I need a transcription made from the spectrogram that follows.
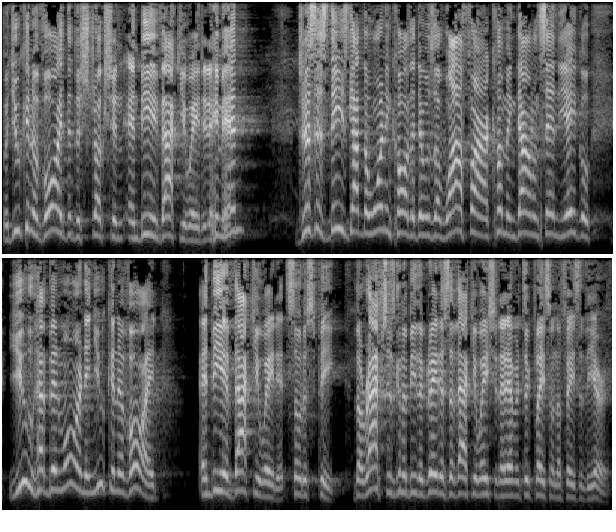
But you can avoid the destruction and be evacuated. Amen. Just as these got the warning call that there was a wildfire coming down on San Diego, you have been warned and you can avoid and be evacuated, so to speak. The rapture is going to be the greatest evacuation that ever took place on the face of the earth.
